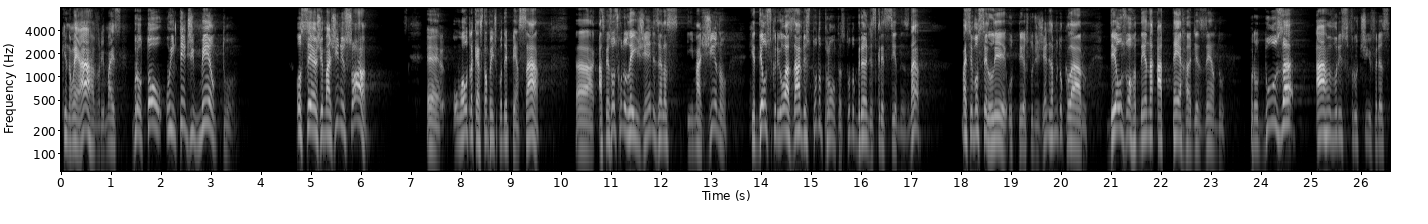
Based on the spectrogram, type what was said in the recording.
que não é árvore, mas brotou o entendimento. Ou seja, imagine só, é, uma outra questão para a gente poder pensar, ah, as pessoas quando leem Gênesis, elas imaginam que Deus criou as árvores tudo prontas, tudo grandes, crescidas, né? Mas se você lê o texto de Gênesis, é muito claro. Deus ordena a terra, dizendo: produza árvores frutíferas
